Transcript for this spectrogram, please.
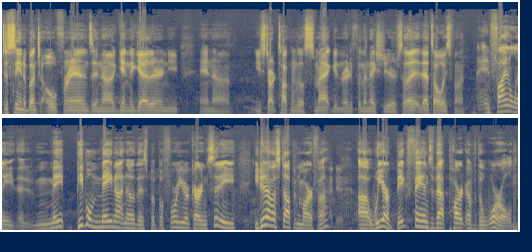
just seeing a bunch of old friends and getting together, and you and you start talking a little smack, getting ready for the next year. So that, that's always fun. And finally, uh, may, people may not know this, but before you were at Garden City, you did have a stop in Marfa. I did. Mm-hmm. Uh, we are big fans of that part of the world.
